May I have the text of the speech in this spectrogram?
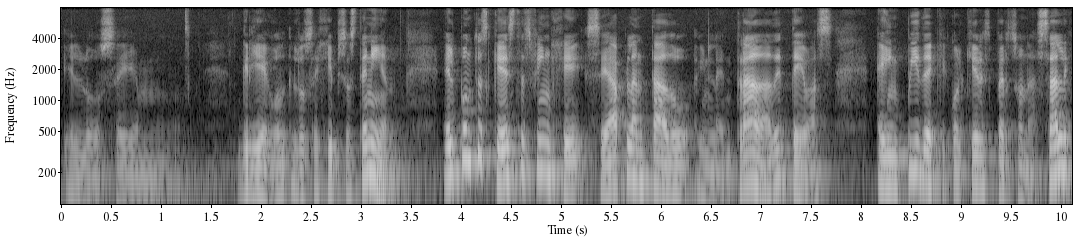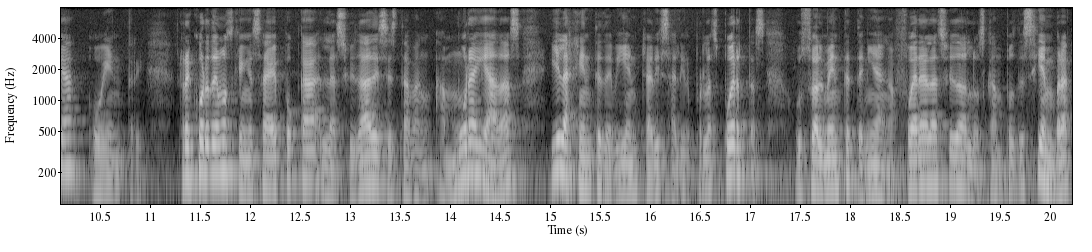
eh, los em, griegos, los egipcios tenían. El punto es que esta esfinge se ha plantado en la entrada de Tebas e impide que cualquier persona salga o entre. Recordemos que en esa época las ciudades estaban amuralladas y la gente debía entrar y salir por las puertas. Usualmente tenían afuera de la ciudad los campos de siembra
